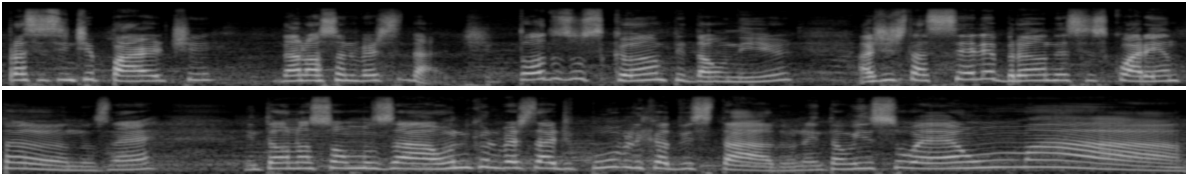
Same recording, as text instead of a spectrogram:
para se sentir parte da nossa universidade. Todos os campi da Unir, a gente está celebrando esses 40 anos, né? Então nós somos a única universidade pública do estado, né? então isso é, uma,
